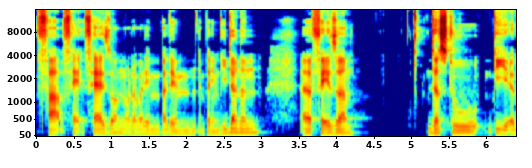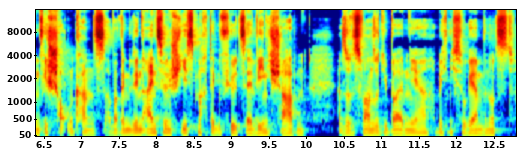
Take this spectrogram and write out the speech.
Phason oder bei dem, bei dem, bei dem lilanen äh, Phaser, dass du die irgendwie schocken kannst. Aber wenn du den einzeln schießt, macht der gefühlt sehr wenig Schaden. Also das waren so die beiden, ja, habe ich nicht so gern benutzt.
